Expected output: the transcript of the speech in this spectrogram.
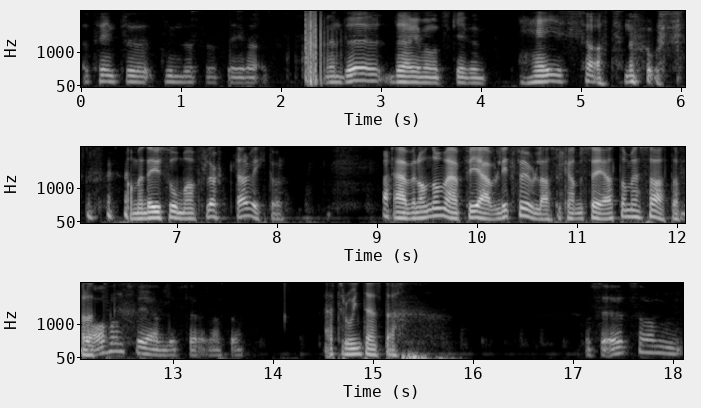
Jag tänkte Tinder så det. Men du däremot skriver hej sötnos. Ja men det är ju så man flörtar Viktor. Även om de är för jävligt fula så kan du säga att de är söta för Var att hon för jävligt vänta? Jag tror inte ens det. Hon ser ut som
